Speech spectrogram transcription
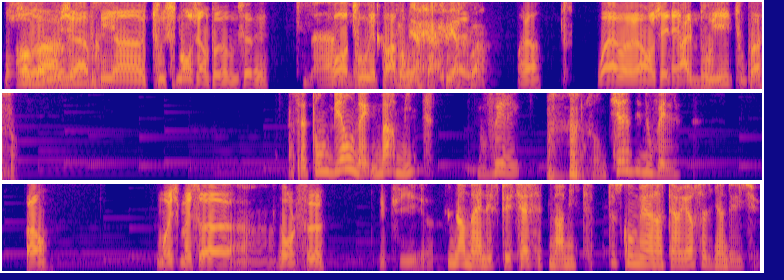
Bon, Oh, euh, bah, moi, j'ai oui. appris un tout se mange un peu, vous savez. Bah bon, oui. tout est pas Faut bon. bien faire cuire Euh, quoi. Voilà. Ouais, voilà, en général, bouilli, tout passe. Ça tombe bien, on a une marmite. Vous verrez. Vous en direz des nouvelles. Pardon? Moi, je mets ça euh, dans le feu. Et puis. euh, Non, mais elle est spéciale cette marmite. Tout ce qu'on met à l'intérieur, ça devient délicieux.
